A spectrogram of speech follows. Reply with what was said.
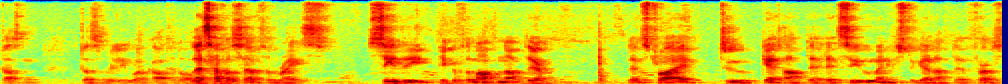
doesn't, doesn't really work out at all. Let's have ourselves a race. See the peak of the mountain up there? let's try to get up there. Let's see who manages to get up there first.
